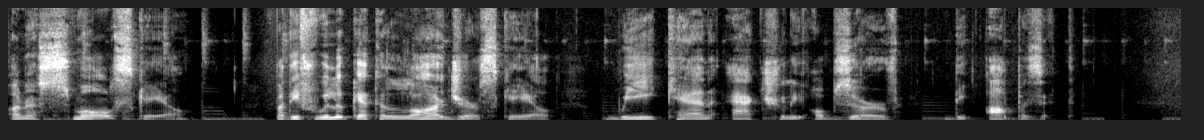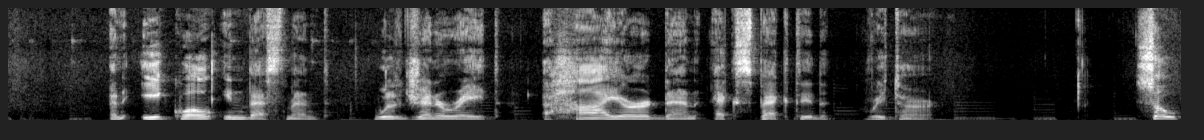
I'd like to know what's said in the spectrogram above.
on a small scale, but if we look at a larger scale, we can actually observe the opposite. An equal investment will generate a higher than expected return. So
